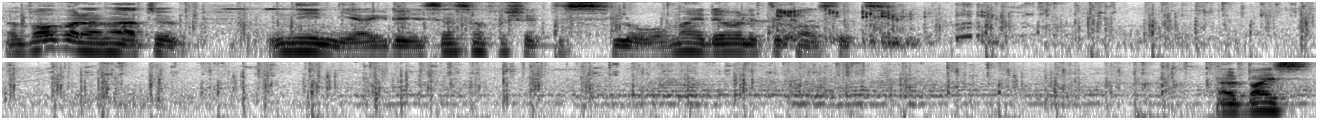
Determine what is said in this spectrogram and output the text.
Men vad var den här typ ninja-grisen som försökte slå mig? Det var lite konstigt. Här, bajs.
